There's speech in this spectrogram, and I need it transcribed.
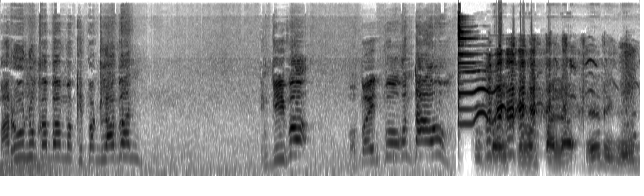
Marunong ka ba makipaglaban? Hindi po! Mabait po akong tao! Mabait naman pala. Very good.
